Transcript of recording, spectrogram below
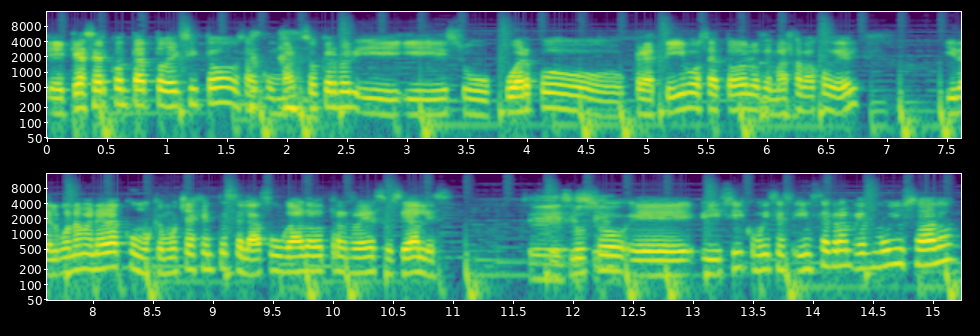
eh, que hacer con tanto éxito, o sea, con Mark Zuckerberg y, su cuerpo creativo, o sea, todos los demás abajo de él. Y de alguna manera como que mucha gente se la ha fugado a otras redes sociales. Sí, Incluso, sí, eh, y sí, como dices, Instagram es muy usado,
